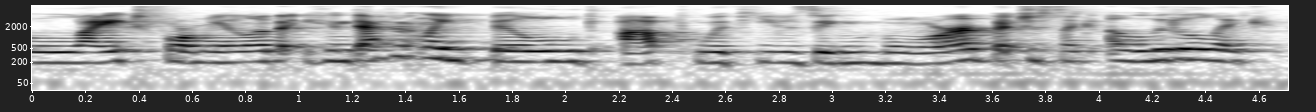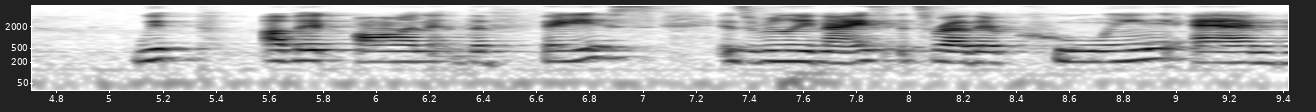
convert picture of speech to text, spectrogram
light formula that you can definitely build up with using more, but just like a little like whip of it on the face is really nice. It's rather cooling and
